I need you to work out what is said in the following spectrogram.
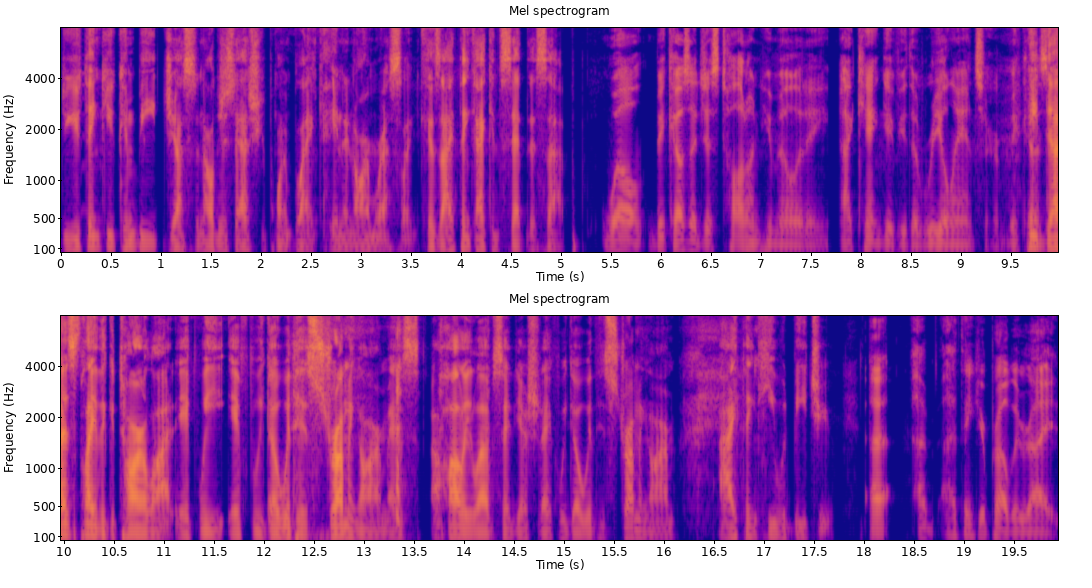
Do you think you can beat Justin? I'll just ask you point blank in an arm wrestling because I think I can set this up. Well, because I just taught on humility, I can't give you the real answer because He does play the guitar a lot. If we if we go with his strumming arm, as Holly Love said yesterday, if we go with his strumming arm, I think he would beat you. Uh, I, I think you're probably right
